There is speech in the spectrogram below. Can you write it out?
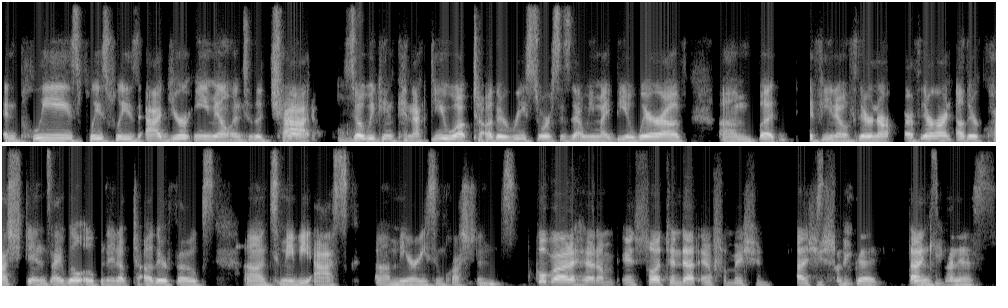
And please, please, please add your email into the chat so we can connect you up to other resources that we might be aware of. Um, but if you know, if there are not, if there aren't other questions, I will open it up to other folks uh, to maybe ask uh, Mary some questions. Go right ahead. I'm inserting that information as you Sounds speak. good. Thank Thanks, you. Venice.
